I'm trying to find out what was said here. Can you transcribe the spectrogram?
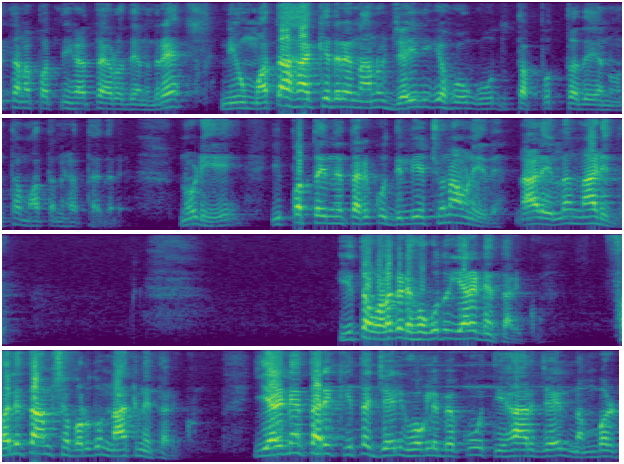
ಈತನ ಪತ್ನಿ ಹೇಳ್ತಾ ಇರೋದೇನೆಂದರೆ ನೀವು ಮತ ಹಾಕಿದರೆ ನಾನು ಜೈಲಿಗೆ ಹೋಗುವುದು ತಪ್ಪುತ್ತದೆ ಅನ್ನುವಂಥ ಮಾತನ್ನು ಹೇಳ್ತಾ ಇದ್ದಾರೆ. ನೋಡಿ, ಇಪ್ಪತ್ತೈದನೇ ತಾರೀಕು ದಿಲ್ಲಿಯ ಚುನಾವಣೆ ಇದೆ. ನಾಳೆ ಇಲ್ಲ, ನಾಡಿದ್ದು. ಈತ ಒಳಗಡೆ ಹೋಗೋದು ಎರಡನೇ ತಾರೀಕು. ಫಲಿತಾಂಶ ಬರೋದು ನಾಲ್ಕನೇ ತಾರೀಕು. ಎರಡನೇ ತಾರೀಕು ಈತ ಜೈಲಿಗೆ ಹೋಗಲೇಬೇಕು. Tihar jail number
